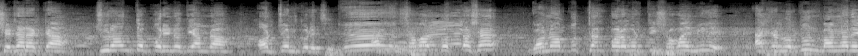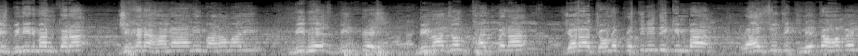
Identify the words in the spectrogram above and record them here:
সেটার একটা চূড়ান্ত পরিণতি আমরা অর্জন করেছি। এখন সবার প্রত্যাশা গণ অভ্যুত্থান পরবর্তী সবাই মিলে একটা নতুন বাংলাদেশ বিনির্মাণ করা যেখানে হানাহানি মারামারি বিভেদ বিদ্বেষ বিভাজন থাকবে না। যারা জনপ্রতিনিধি কিংবা রাজনৈতিক নেতা হবেন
